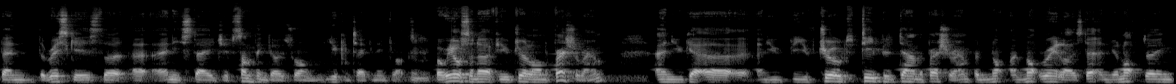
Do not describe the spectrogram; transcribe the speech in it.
then the risk is that at any stage, if something goes wrong, you can take an influx. Mm-hmm. But we also know if you drill on a pressure ramp and you get a, and you you've drilled deeper down the pressure ramp and not and not realised it, and you're not doing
